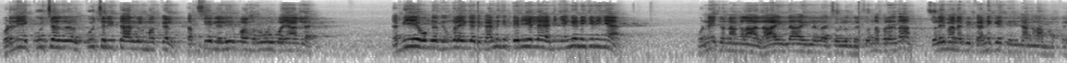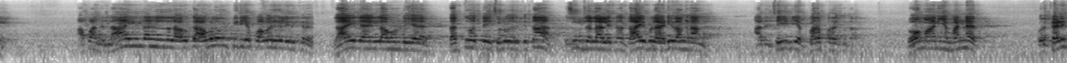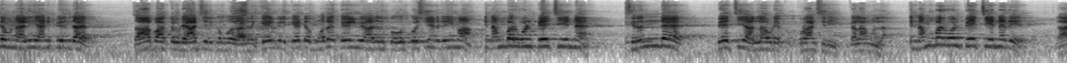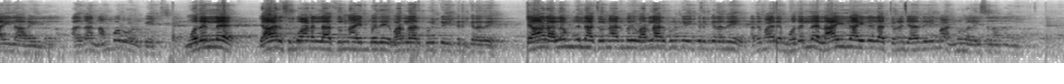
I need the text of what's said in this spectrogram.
உடனே கூச்சல் கூச்சலிட்டார்கள் மக்கள். தப்சீல் எழுதியிருப்பாங்க ரூல் பயான்ல. நபியே உங்க உங்களை எங்க கண்ணுக்கு தெரியல. நீங்க எங்க நிக்கிறீங்க? உடனே சொன்னாங்களாம் லா இல்லா இல்லல்லா சொல்லுங்க. சொன்ன பிறகுதான் சுலைமான் நபி கண்ணுக்கே தெரிஞ்சாங்களாம் மக்கள். அப்ப அந்த லா இல்லா இல்லல்லாவுக்கு அவ்வளவு பெரிய பவர்கள் இருக்கிறது. லா இல்லா இல்லாவுடைய தத்துவத்தை சொல்வதற்கு தான் ரசூல் சல்லா அலிஸ்லாம் தாய்புல அடி வாங்கினாங்க. அது செய்தியை பரப்புறதுக்கு தான் ரோமானிய மன்னர் ஒரு கடிதம் ஒன்று அழுதி அனுப்பியிருந்தார். சாபாக்களுடைய ஆட்சி இருக்கும் போது கேள்வியில் கேட்ட முதல் கேள்வி அதற்கு ஒரு கொஸ்டின் என்ன தெரியுமா? நம்பர் ஒன் பேச்சு என்ன? சிறந்த பேச்சு அல்லாவுடைய குரான் ஸ்ரீ கலாம் நம்பர் ஒன் பேச்சு என்னது? லாயிலாக இல்லல்லா அதுதான் நம்பர் ஒன் பேச்சு. முதல்ல யார் சுபான் அல்லா சொன்னா என்பது வரலாறு குறித்து வைத்திருக்கிறது? யார் அலமதுல்லா சொன்னார் என்பது வரலாறு குறித்து வைத்திருக்கிறது? அது மாதிரி முதல்ல லாயிலா இல்லல்லா சொன்னது யார் தெரியுமா? நூ அலை இஸ்லாம்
